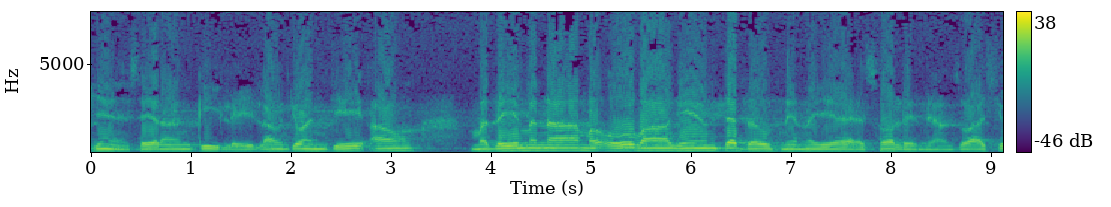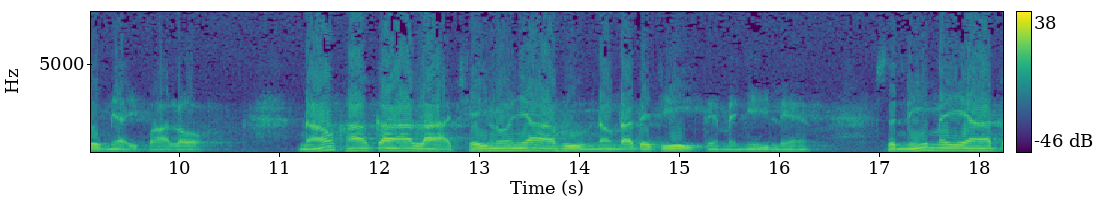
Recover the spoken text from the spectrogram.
ဖြင့်ဆေရန်ကိလေလောင်ကျွမ်းကြေအောင်မသေးမနာမအိုးပါခင်တက်တုံနှင်လျက်ဆောလင်မြန်စွာရှုမြိုက်ပါလော့နောက်ခါကာလချိန်လွန်ရဟုနောင်တတကြီးသင်မကြီးလင်စနီးမယာသ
